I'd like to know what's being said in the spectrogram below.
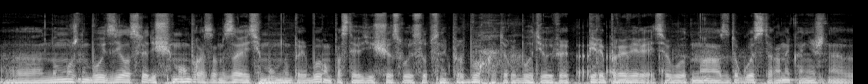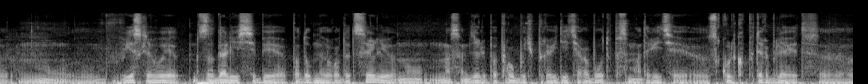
Э, но можно будет сделать следующим образом. За этим умным прибором поставить еще свой собственный прибор, который будет его перепроверять. Вот. Но с другой стороны, конечно, ну, если вы задали себе подобного рода целью, ну, на самом деле попробуйте, проведите работу, посмотрите, сколько потребляет э,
